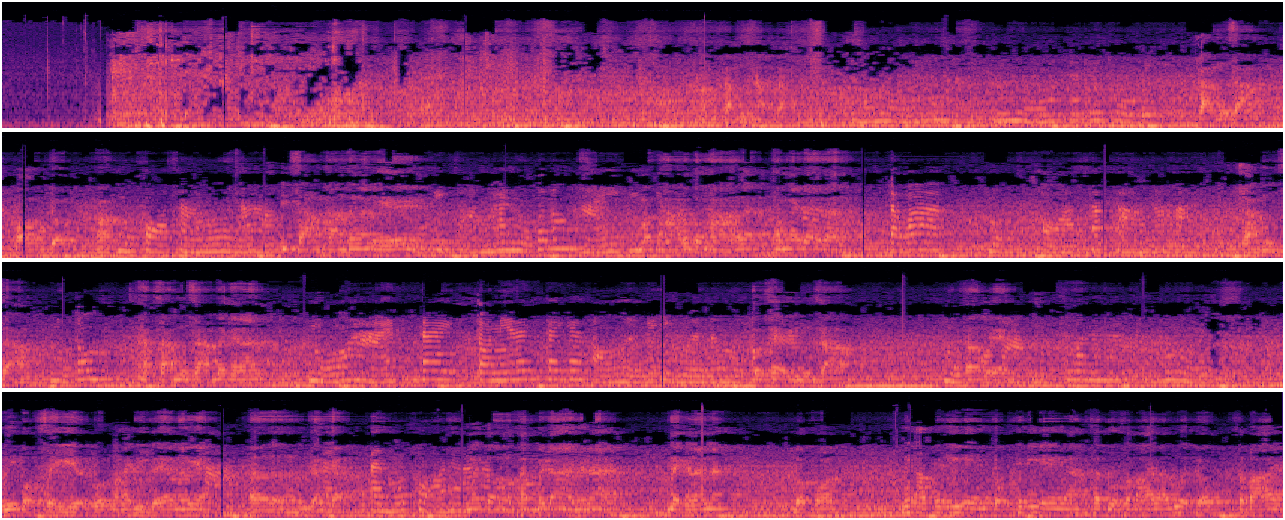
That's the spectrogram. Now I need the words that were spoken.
สามหมื่นห้าครับ สองหมื่นหนูจะได้โทรไป สามหมื่นสามพ อจบอะ หนูขอสามหมื่นนะคะอีกสามพันเท่านั้นเอง อีกสามพันหนูก็ต้องหาอีกมาหาก็ต้องหาแหละทำไงได้ล่ะแต่ว่าหนูขอสักสามนะคะ สามหมื่นสามหนูต้อง หักสามหมื่นสามได้แค่นั้น หนูหาได้ตอนนี้ได้ได้แค่สองหมื่นก็อีกหมื่นหนึงหนูก็แค่หมื่นสาม หนูขอสามทั่วนะคะถ้าหนูนี่บอกสี่ลดมาให้อีกแล้วนะเนี่ย เออ ยังแต่จะแต่หนูขอเถอะไม่ต้องหรอกครับไม่ได้ไม่ได้ได้แค่นั้นนะ บอกก่อน นี่เอาแค่นี้เองจบแค่นี้เองนะสะดวกสบายเราด้วยจบสบาย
